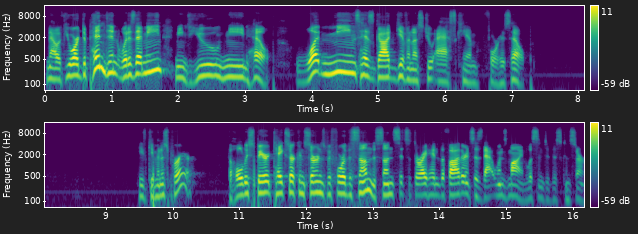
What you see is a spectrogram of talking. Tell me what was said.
Now, if you are dependent, what does that mean? It means you need help. What means has God given us to ask Him for His help? He's given us prayer. The Holy Spirit takes our concerns before the Son. The Son sits at the right hand of the Father and says, That one's mine. Listen to this concern.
